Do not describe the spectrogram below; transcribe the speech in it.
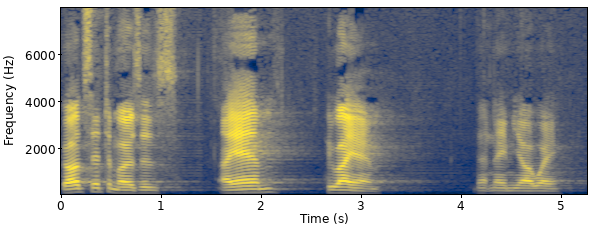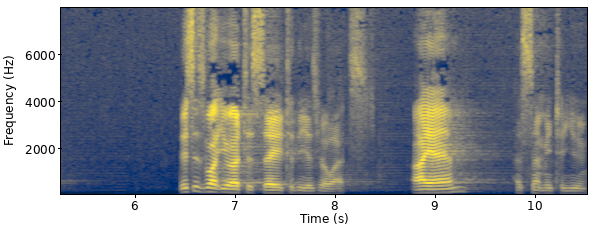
God said to Moses, I am who I am. That name Yahweh. This is what you are to say to the Israelites I am has sent me to you.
